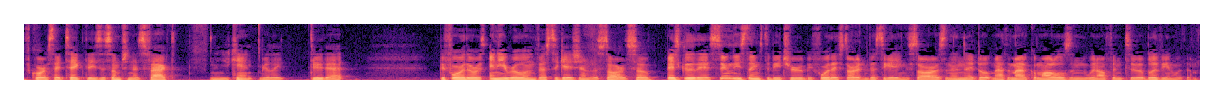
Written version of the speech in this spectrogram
of course, they take these assumptions as fact, and you can't really do that before there was any real investigation of the stars. So basically, they assumed these things to be true before they started investigating the stars, and then they built mathematical models and went off into oblivion with them.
